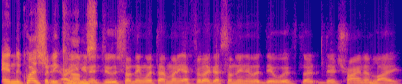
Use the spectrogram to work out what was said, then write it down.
and the question But are you going to do something with that money? I feel like that's something they would deal with. They're trying to like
